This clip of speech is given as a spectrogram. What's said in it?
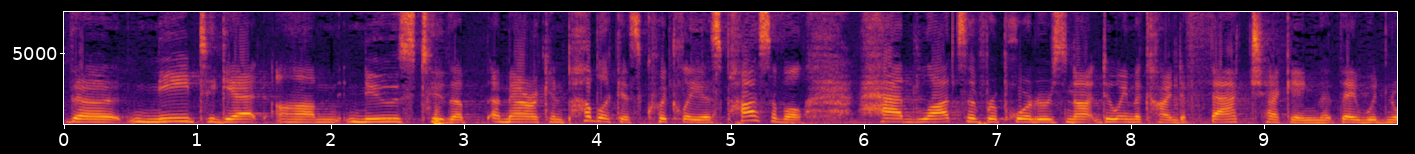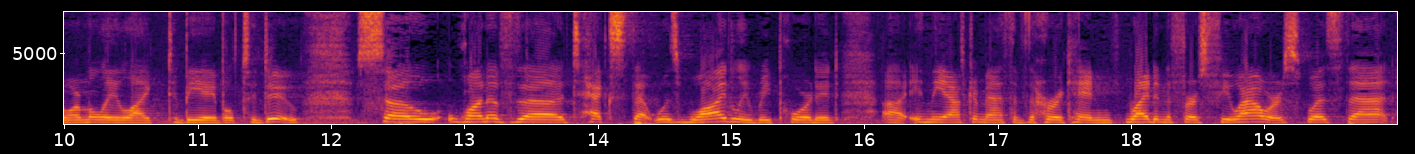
the need to get um, news to the American public as quickly as possible had lots of reporters not doing the kind of fact checking that they would normally like to be able to do. So, one of the texts that was widely reported uh, in the aftermath of the hurricane, right in the first few hours, was that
